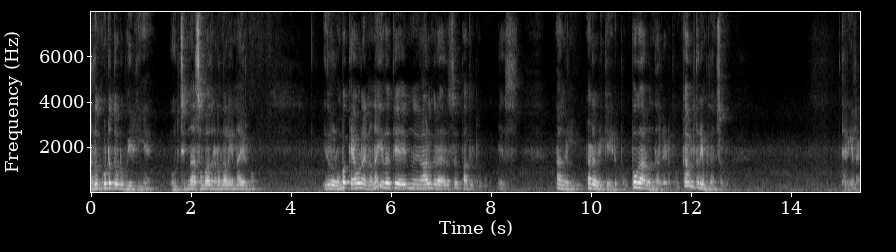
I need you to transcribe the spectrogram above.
அதுவும் கூட்டத்தோடு போயிருக்கீங்க. ஒரு சின்ன அசம்பாதம் நடந்தாலும் என்ன இருக்கும் இதில் ரொம்ப கேவலம் என்னென்னா இதை தே- ஆளுங்கிற அரசு பார்த்துக்கிட்டு இருக்கோம். எஸ் நாங்கள் நடவடிக்கை எடுப்போம். புகார் வந்தால் எடுப்போம். காவல்துறை இப்படி தான் சொல்லும். தெரியல.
